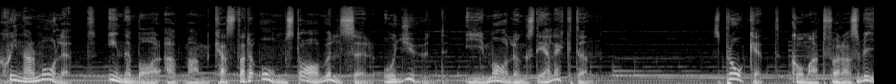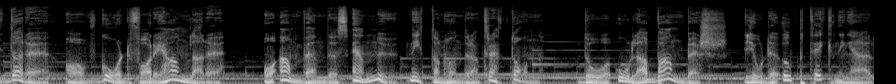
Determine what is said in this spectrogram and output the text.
Skinnarmålet innebar att man kastade om stavelser och ljud i malungsdialekten. Språket kom att föras vidare av gårdfarihandlare och användes ännu 1913 då Ola Bandbers gjorde uppteckningar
